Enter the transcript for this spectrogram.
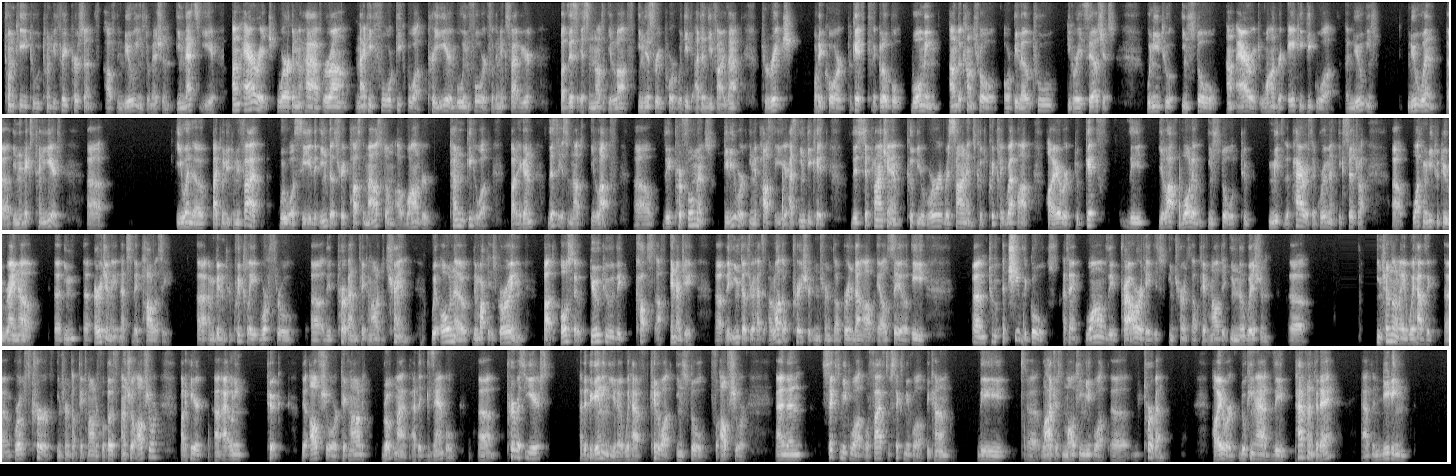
20 to 23% of the new installation in next year. On average, we're going to have around 94 gigawatt per year moving forward for the next five years. But this is not enough. In this report, we did identify that to reach what we call to get the global warming under control or below 2 degrees Celsius, we need to install on average 180 gigawatt a new new wind uh, in the next 10 years. Uh, even though by 2025 we will see the industry pass the milestone of 110 gigawatt, but again this is not enough. Uh, the performance delivered in the past year has indicated the supply chain could be very resilient, could quickly wrap up. However, to get the enough volume installed to meet the Paris Agreement, etc., uh, what we need to do right now, uh, in, uh, urgently, that's the policy. Uh, I'm going to quickly work through uh, the turbine technology trend. We all know the market is growing, but also due to the cost of energy, uh, the industry has a lot of pressure in terms of burn down of LCOE. Um, to achieve the goals, I think one of the priority is in terms of technology innovation. Uh, internally, we have the uh, growth curve in terms of technology for both onshore offshore, but here uh, I only took the offshore technology roadmap as an example. Uh, previous years, at the beginning, you know, we have kilowatt installed for offshore, and then six megawatt or five to six megawatt become the uh, largest multi-megawatt uh, turbine. However, looking at the pipeline today, at the leading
